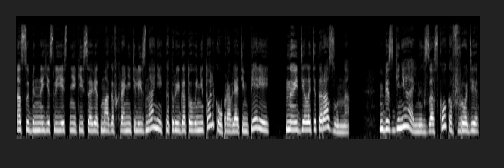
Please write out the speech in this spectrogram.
особенно если есть некий совет магов-хранителей знаний, которые готовы не только управлять империей, но и делать это разумно. Без гениальных заскоков вроде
